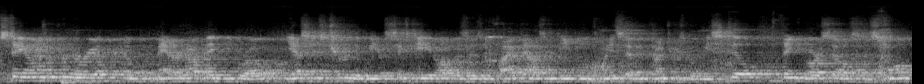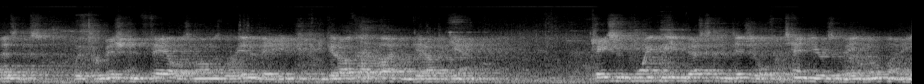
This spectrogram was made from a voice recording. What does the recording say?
stay entrepreneurial no matter how big you grow. Yes, it's true that we have 68 offices and 5,000 people in 27 countries, but we still think of ourselves as a small business with permission to fail as long as we're innovating and get off our butt and get up again. Case in point, we invested in digital for 10 years and made no money,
